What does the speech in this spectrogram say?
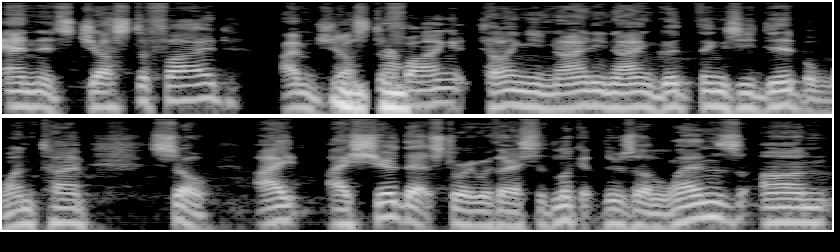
And it's justified i'm mm-hmm. justifying it telling you 99 good things he did but one time so i i shared that story with her i said look there's a lens on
